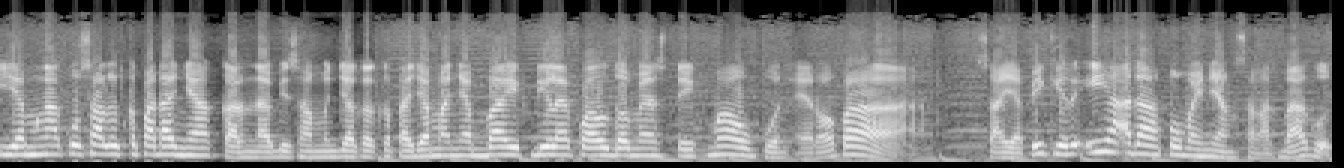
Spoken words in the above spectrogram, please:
Ia mengaku salut kepadanya karena bisa menjaga ketajamannya baik di level domestik maupun Eropa. Saya pikir ia adalah pemain yang sangat bagus,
